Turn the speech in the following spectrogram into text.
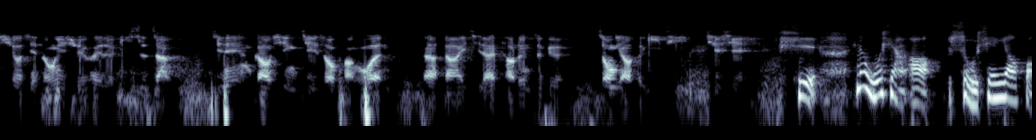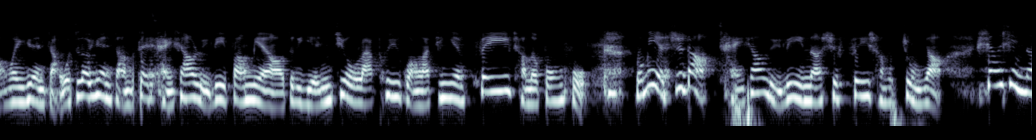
休闲农业学会的理事长，今天很高兴接受访问，那大家一起来讨论这个。重要的议题，谢谢。是，那我想啊，首先要访问院长。我知道院长在产销履历方面啊，这个研究啦、推广啦，经验非常的丰富。我们也知道产销履历呢是非常的重要。相信呢，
